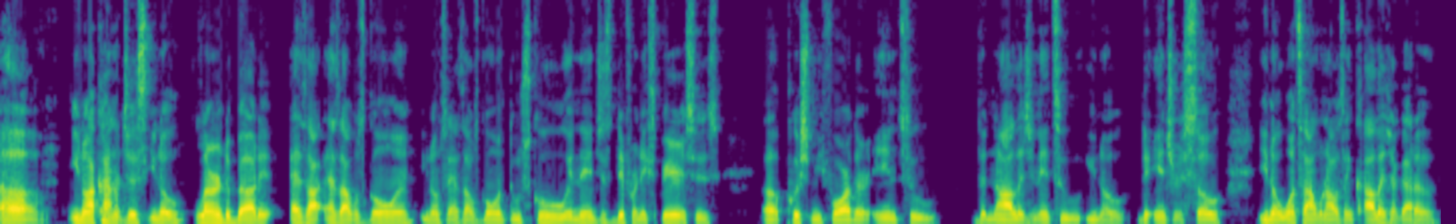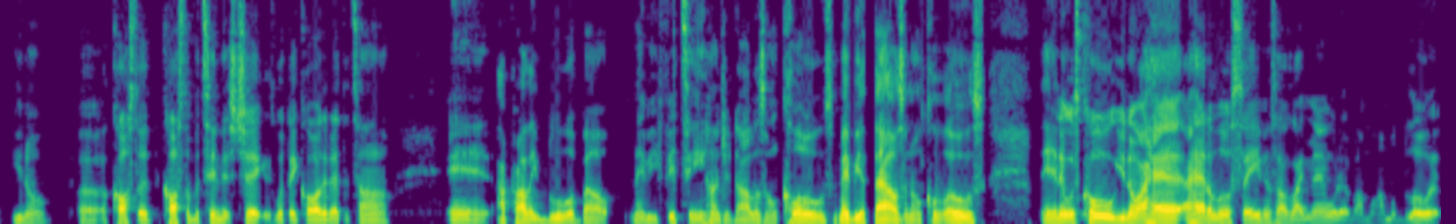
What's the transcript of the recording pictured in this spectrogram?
Uh, you know, I kind of just, you know, learned about it as I as I was going, you know as I was going through school and then just different experiences uh pushed me farther into the knowledge and into, you know, the interest. So, you know, one time when I was in college, I got a, you know, a cost of cost of attendance check is what they called it at the time. And I probably blew about maybe fifteen hundred dollars on clothes, maybe a thousand on clothes and it was cool. You know, I had I had a little savings. I was like, man, whatever, I'm, I'm gonna blow it.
